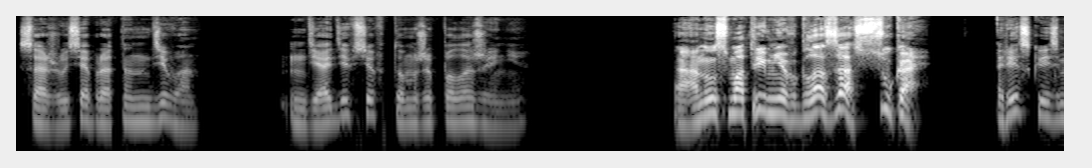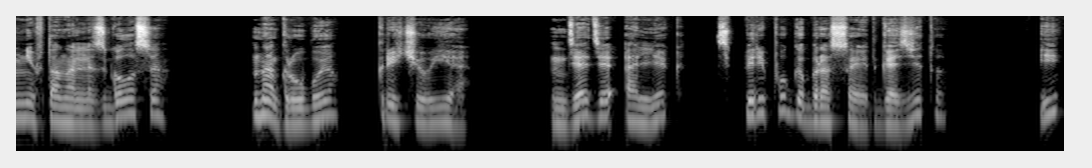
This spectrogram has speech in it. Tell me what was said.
Сажусь обратно на диван. Дядя все в том же положении. «А ну смотри мне в глаза, сука!» Резко изменив тональность голоса, на грубую кричу я. Дядя Олег с перепуга бросает газету и,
